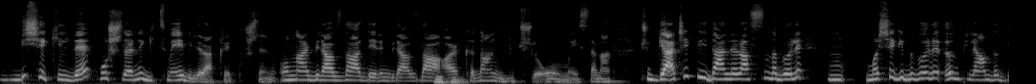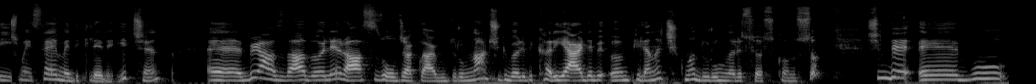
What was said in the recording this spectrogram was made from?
bir şekilde hoşlarına gitmeyebilir akrep burçlarının. Onlar biraz daha derin, biraz daha Hı hı. arkadan güçlü olmayı seven. Çünkü gerçek liderler aslında böyle maşa gibi böyle ön planda değil, konuşmayı sevmedikleri için biraz daha böyle rahatsız olacaklar bu durumdan. Çünkü böyle bir kariyerde bir ön plana çıkma durumları söz konusu. Şimdi bu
